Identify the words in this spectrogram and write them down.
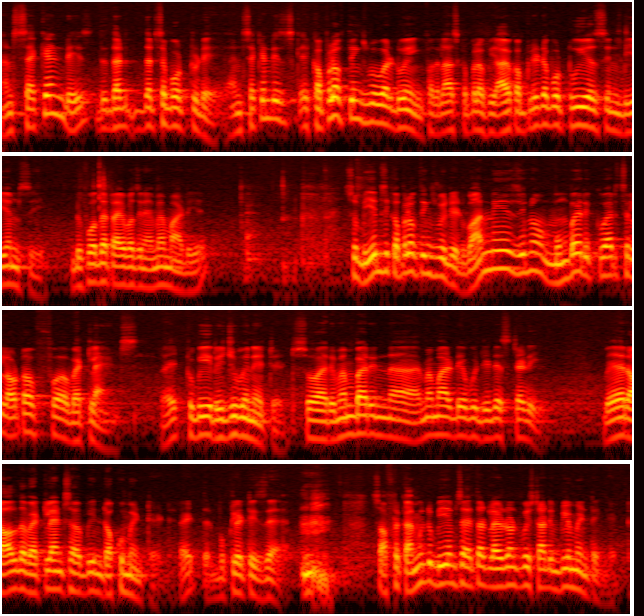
And second is that that's about today. And second is a couple of things we were doing for the last couple of years. I have completed about two years in BMC. Before that, I was in MMRDA. So BMC, a couple of things we did. One is you know Mumbai requires a lot of uh, wetlands. right, to be rejuvenated. So I remember in uh, MMRD we did a study where all the wetlands have been documented, right? That booklet is there. so after coming to BMC, I thought, why don't we start implementing it,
